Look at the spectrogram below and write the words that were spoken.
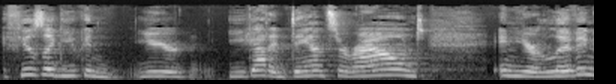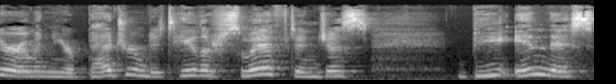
It feels like you can you're you got to dance around in your living room and your bedroom to Taylor Swift and just be in this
